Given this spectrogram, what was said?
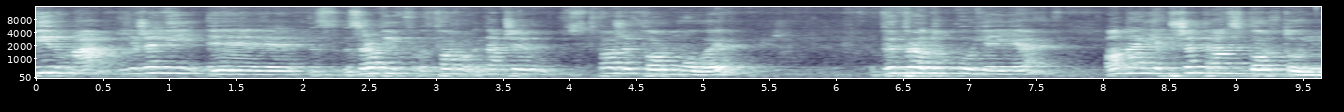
Firma, jeżeli y, zrobi, for, znaczy stworzy formuły, wyprodukuje je, ona je przetransportuje.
